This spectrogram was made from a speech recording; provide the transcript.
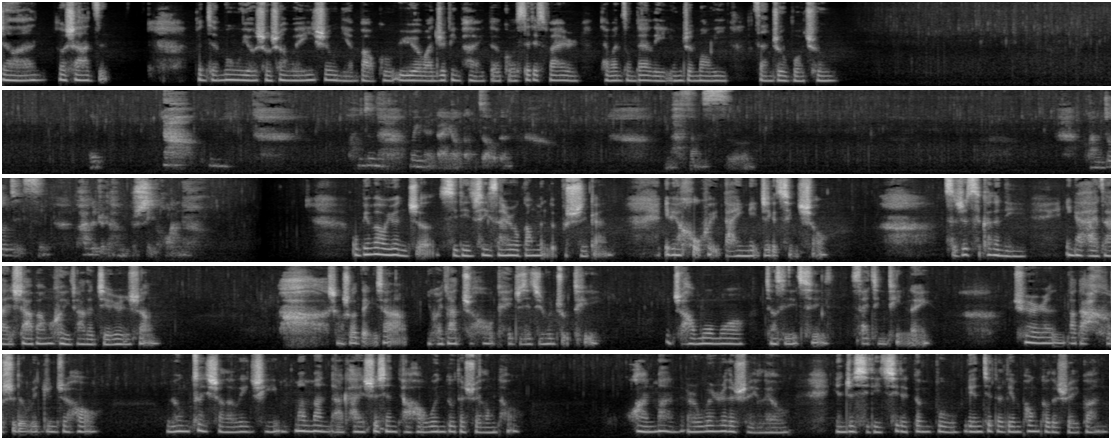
晚安，我是阿梓。本节目由首创唯一十五年保固预约玩具品牌德国 Satisfyer 台湾总代理永准贸易赞助播出。啊，我真的不应该单腰当造的，麻烦死了。反正做几次，他就觉得很不喜欢。我边抱怨着洗涤器塞入肛门的不适感，一边后悔答应你这个请求。此时此刻的你，应该还在下班回家的捷运上，想说等一下你回家之后可以直接进入主题，我只好默默将洗涤器塞进体内。确认到达合适的位置之后，我用最小的力气慢慢打开事先调好温度的水龙头，缓慢而温热的水流沿着洗涤器的根部连接的连喷头的水管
